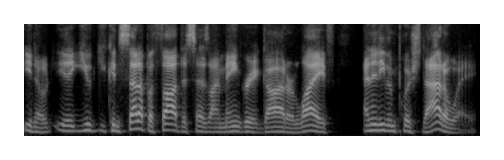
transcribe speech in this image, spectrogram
You know, you you can set up a thought that says I'm angry at God or life, and then even push that away,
